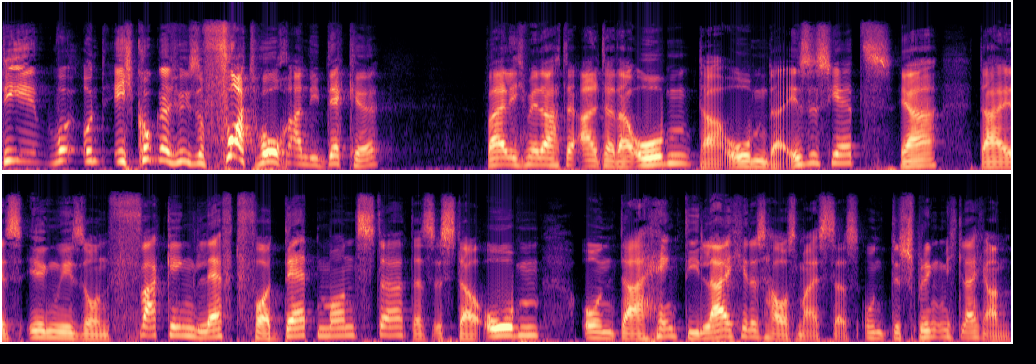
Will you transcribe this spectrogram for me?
Die, und ich gucke natürlich sofort hoch an die Decke weil ich mir dachte, Alter, da oben, da oben, da ist es jetzt, ja, da ist irgendwie so ein fucking Left 4 Dead Monster, das ist da oben und da hängt die Leiche des Hausmeisters und das springt mich gleich an.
